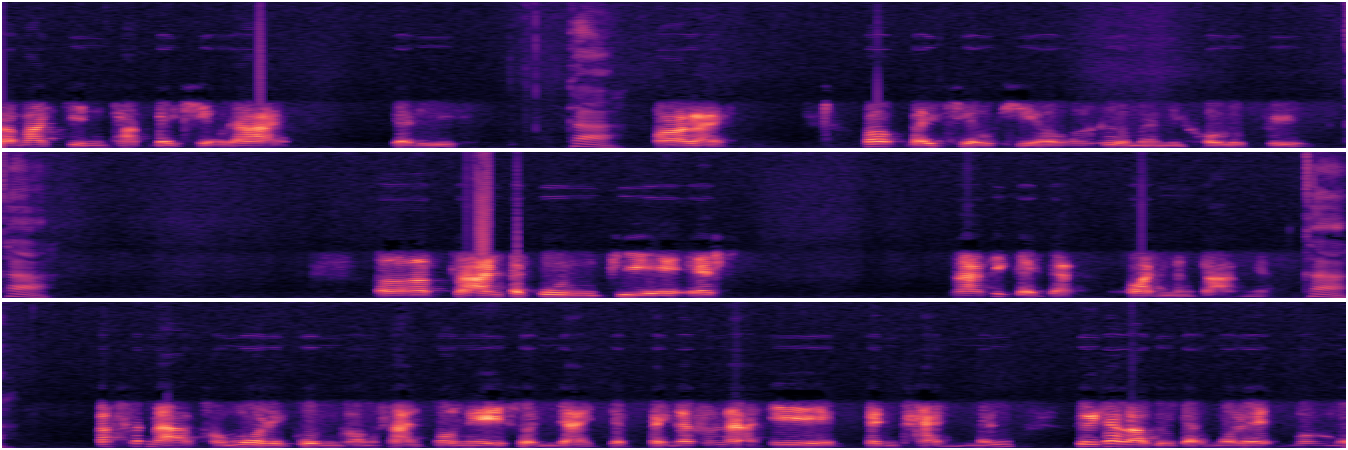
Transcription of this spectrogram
สามารถกินผักใบเขียวได้ จะดี ค่ะ เพราะอะไร เพราะใบเขียวเขียวๆก็คือมันมีโคโรฟิลลค่ะเอ่อสารตระกูล PAS นะที่เกิดจากควันต่างๆ เนี่ย ค่ะ ลักษณะของโมเลกุลของสารพวกนี้ส่วนใหญ่จะเป็นลักษณะที่เป็นแผ่นเหมือนคือถ้าเราดูจากโมเลโม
